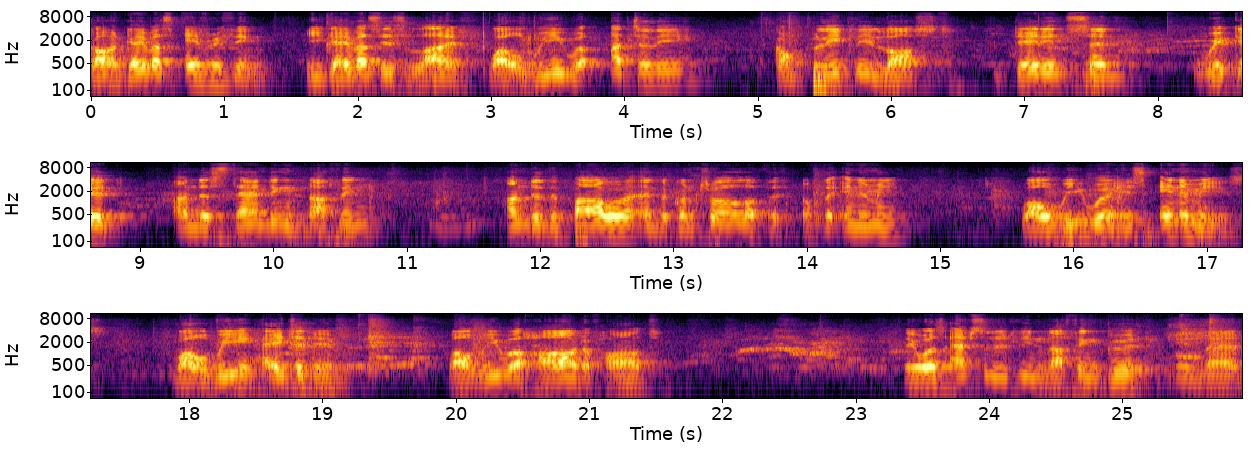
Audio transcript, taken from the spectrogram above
God gave us everything. He gave us His life while we were utterly, completely lost, dead in sin, wicked, understanding nothing, under the power and the control of the, of the enemy, while we were His enemies, while we hated Him, while we were hard of heart. There was absolutely nothing good in man.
